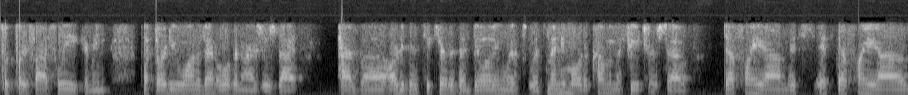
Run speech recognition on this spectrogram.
took place last week. I mean, the 31 event organizers that have uh, already been secured at that building, with with many more to come in the future. So definitely, um, it's it's definitely uh,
